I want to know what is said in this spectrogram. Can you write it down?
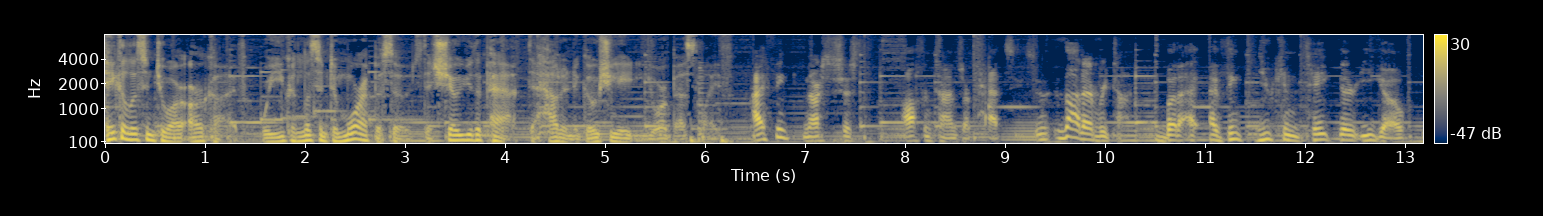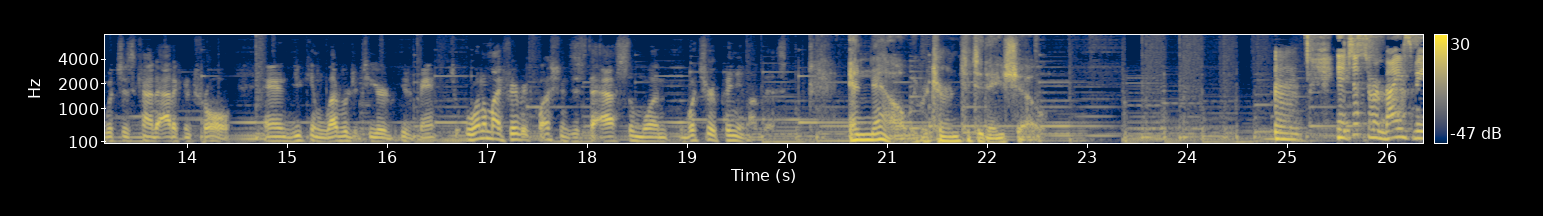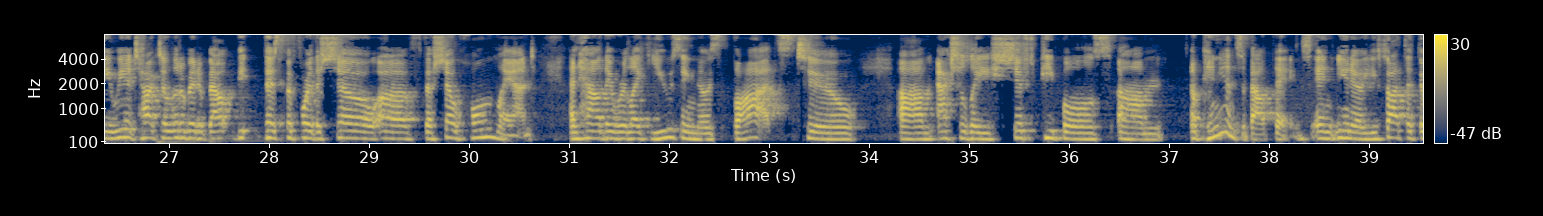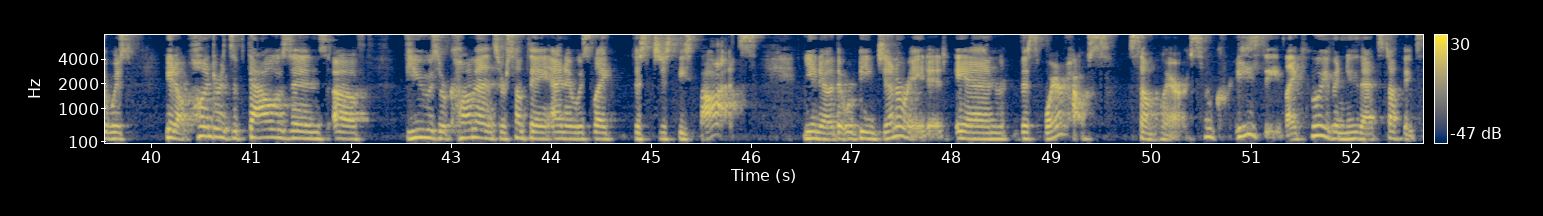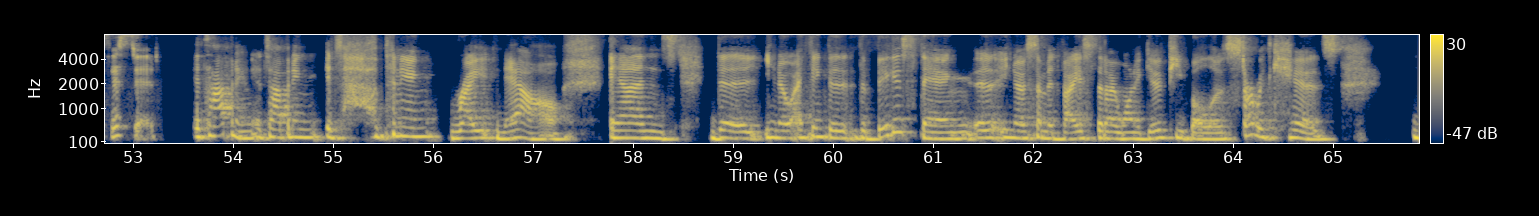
Take a listen to our archive, where you can listen to more episodes that show you the path to how to negotiate your best life. I think narcissists oftentimes are patsies. Not every time, but I, I, think you can take their ego, which is kind of out of control, and you can leverage it to your advantage. One of my favorite questions is to ask someone, What's your opinion on this? And now we return to today's show. Mm. Just just reminds me, we had talked a little bit about this before the show of the show Homeland and how they were like using those bots to um, actually shift people's um, opinions about things. And, you know, you thought that there was, you know, hundreds of thousands of views or comments or something. And it was like this, just these bots, you know, that were being generated in this warehouse somewhere. So crazy. Like who even knew that stuff existed? It's happening. It's happening. It's happening right now. And the, you know, I think the the biggest thing, uh, you know, some advice that I want to give people is start with kids.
